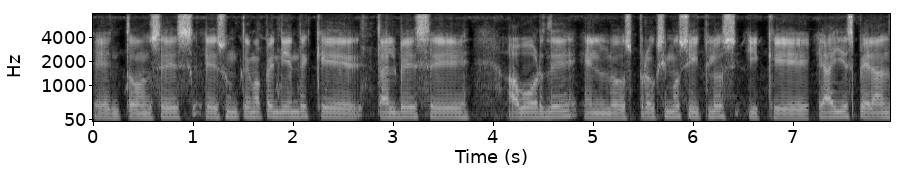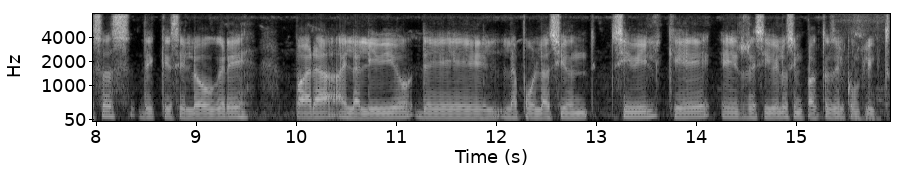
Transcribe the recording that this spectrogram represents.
entonces es un tema pendiente que tal vez se aborde en los próximos ciclos y que hay esperanzas de que se logre para el alivio de la población civil que eh, recibe los impactos del conflicto.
